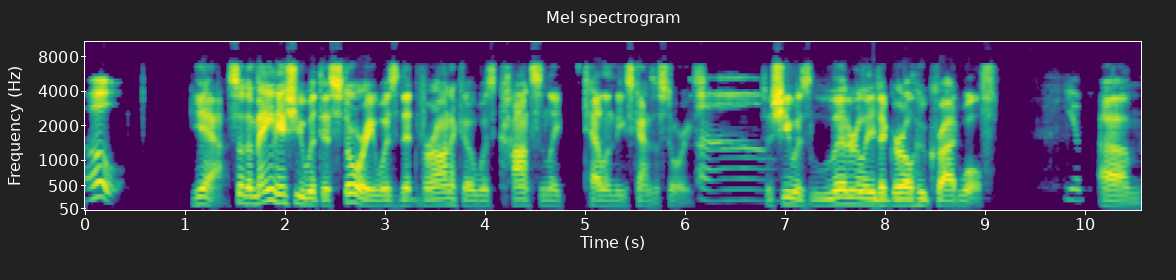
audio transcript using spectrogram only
Oh. Yeah. So the main issue with this story was that Veronica was constantly telling these kinds of stories. Oh. So she was literally the girl who cried wolf. Yep. Um,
